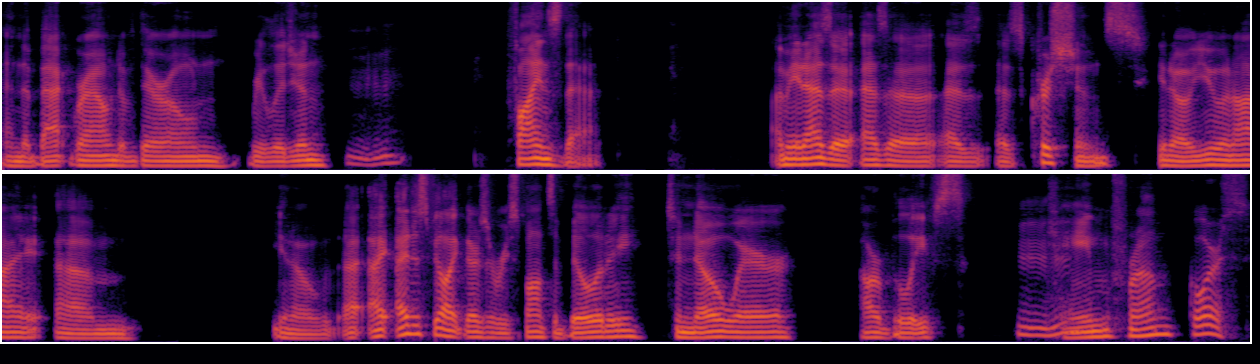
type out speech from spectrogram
and the background of their own religion hmm finds that. I mean, as a as a as as Christians, you know, you and I, um, you know, I I just feel like there's a responsibility to know where our beliefs hmm came from. Of course.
